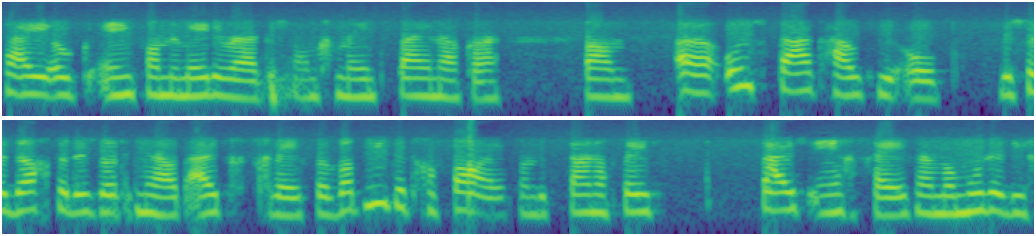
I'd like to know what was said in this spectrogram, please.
zei ook een van de medewerkers van de gemeente Pijnakker van uh, ons taak houdt hier op. Dus ze dachten dus dat ik me had uitgeschreven, wat niet het geval is, want ik sta nog steeds thuis ingeschreven en mijn moeder die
